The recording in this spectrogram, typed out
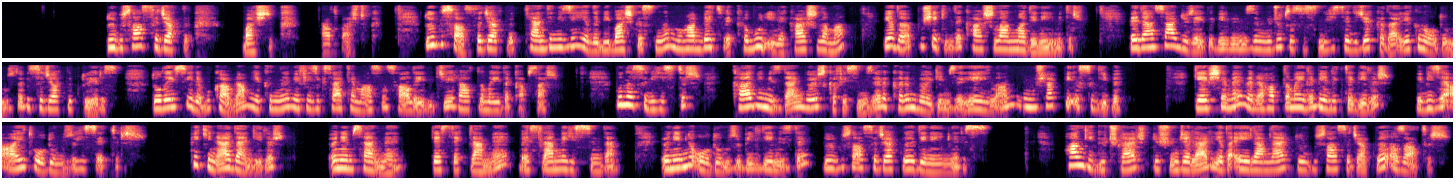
Duygusal sıcaklık başlık, alt başlık. Duygusal sıcaklık kendimizi ya da bir başkasını muhabbet ve kabul ile karşılama ya da bu şekilde karşılanma deneyimidir. Bedensel düzeyde birbirimizin vücut ısısını hissedecek kadar yakın olduğumuzda bir sıcaklık duyarız. Dolayısıyla bu kavram yakınlığı ve fiziksel temasın sağlayabileceği rahatlamayı da kapsar. Bu nasıl bir histir? Kalbimizden göğüs kafesimize ve karın bölgemize yayılan yumuşak bir ısı gibi gevşeme ve rahatlama ile birlikte gelir ve bize ait olduğumuzu hissettirir. Peki nereden gelir? Önemsenme, desteklenme, beslenme hissinden. Önemli olduğumuzu bildiğimizde duygusal sıcaklığı deneyimleriz. Hangi güçler, düşünceler ya da eylemler duygusal sıcaklığı azaltır?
